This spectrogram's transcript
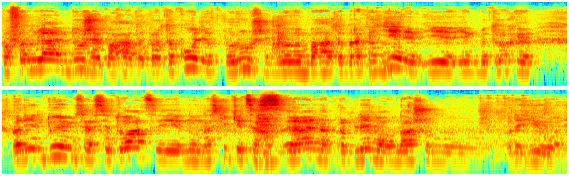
оформляємо дуже багато протоколів, порушень, ловимо багато браконьєрів і якби трохи орієнтуємося в ситуації, ну наскільки це реальна проблема у нашому регіоні.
